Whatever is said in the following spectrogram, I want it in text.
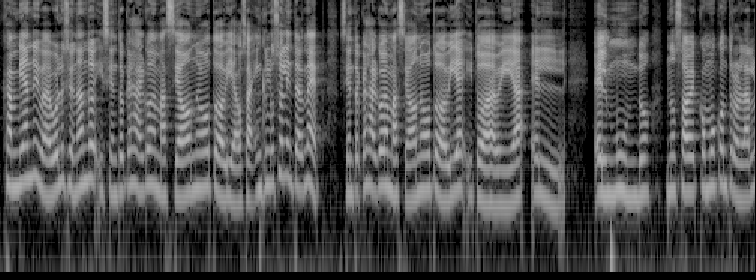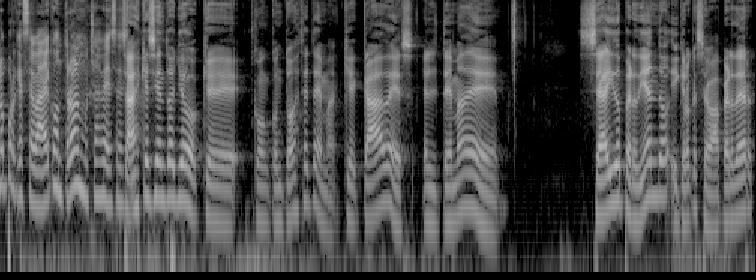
cambiando y va evolucionando y siento que es algo demasiado nuevo todavía. O sea, incluso el Internet, siento que es algo demasiado nuevo todavía y todavía el, el mundo no sabe cómo controlarlo porque se va de control muchas veces. ¿Sabes qué siento yo? Que con, con todo este tema, que cada vez el tema de... Se ha ido perdiendo y creo que se va a perder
